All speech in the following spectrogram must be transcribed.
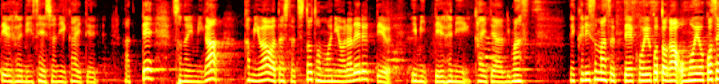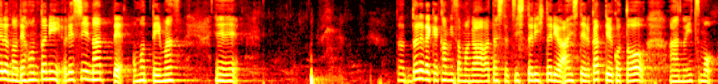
ていうふうに聖書に書いてあってその意味が神は私たちと共におられるっていう意味っていうふうに書いてあります。でクリスマスってこういうことが思い起こせるので本当に嬉しいなって思っています、えー、どれだけ神様が私たち一人一人を愛しているかっていうことをあのいつも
